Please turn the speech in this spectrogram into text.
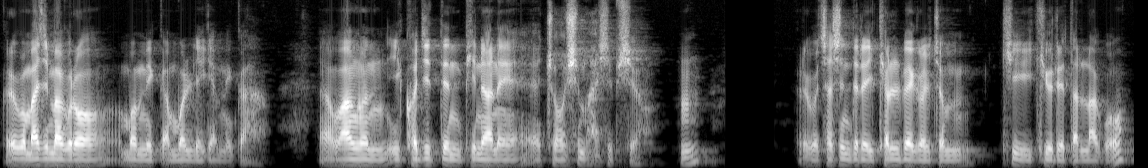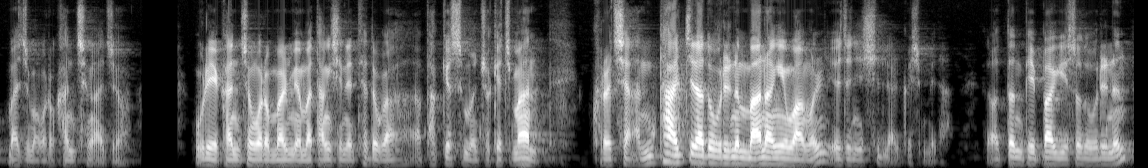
그리고 마지막으로 뭡니까? 뭘 얘기합니까? 아, 왕은 이 거짓된 비난에 조심하십시오. 음? 그리고 자신들의 결백을 좀 기, 기울여 달라고 마지막으로 간청하죠. 우리의 간청으로 말미암아 당신의 태도가 바뀌었으면 좋겠지만 그렇지 않다 할지라도 우리는 만왕의 왕을 여전히 신뢰할 것입니다. 어떤 핍박이 있어도 우리는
